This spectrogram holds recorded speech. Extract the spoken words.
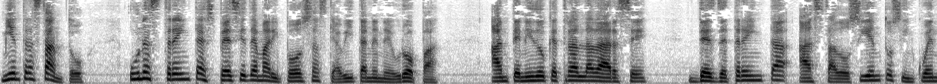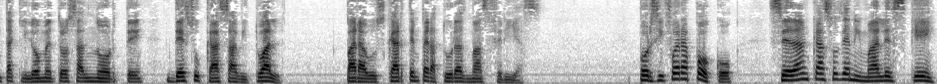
Mientras tanto, unas 30 especies de mariposas que habitan en Europa han tenido que trasladarse desde 30 hasta 250 kilómetros al norte de su casa habitual para buscar temperaturas más frías. Por si fuera poco, se dan casos de animales que,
